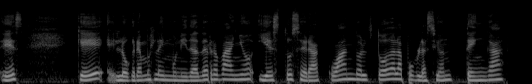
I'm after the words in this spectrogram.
es que logremos la inmunidad de rebaño y esto será cuando toda la población tenga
